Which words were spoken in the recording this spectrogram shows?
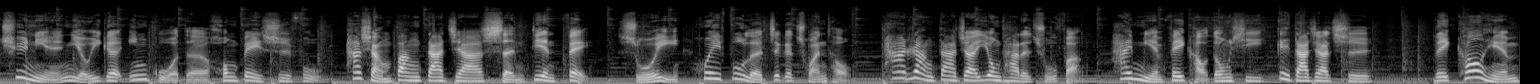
去年有一个英国的烘焙师傅，他想帮大家省电费，所以恢复了这个传统。他让大家用他的厨房，还免费烤东西给大家吃。They call him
